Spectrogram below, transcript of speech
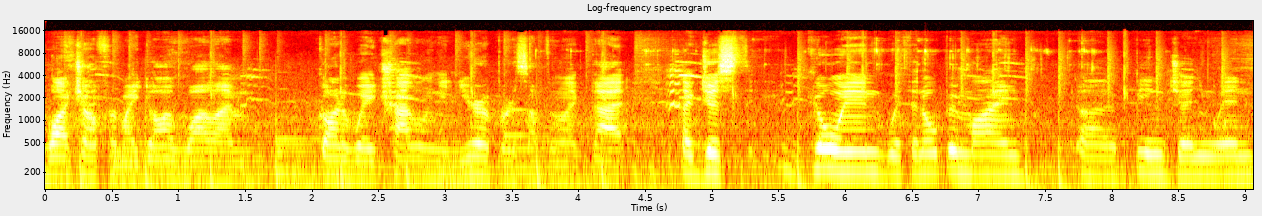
watch out for my dog while I'm gone away traveling in Europe or something like that. Like just go in with an open mind, uh, being genuine,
